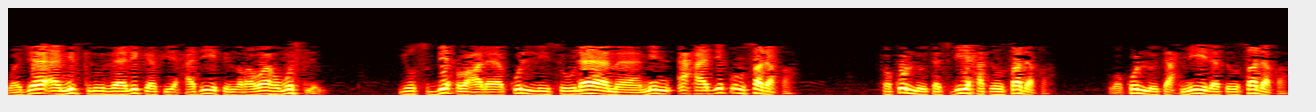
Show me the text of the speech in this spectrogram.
وجاء مثل ذلك في حديث رواه مسلم. يصبح على كل سلامة من أحدكم صدقة. فكل تسبيحة صدقة. وكل تحميدة صدقة.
